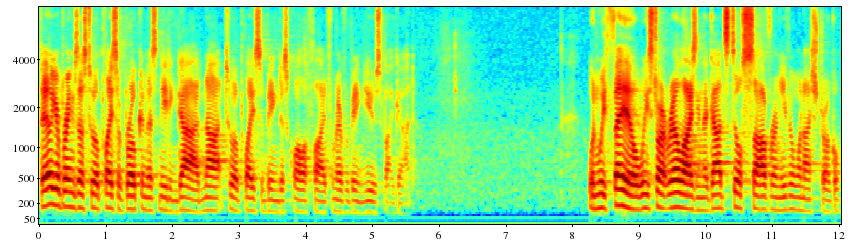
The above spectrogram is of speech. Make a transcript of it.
Failure brings us to a place of brokenness needing God, not to a place of being disqualified from ever being used by God. When we fail, we start realizing that God's still sovereign even when I struggle,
